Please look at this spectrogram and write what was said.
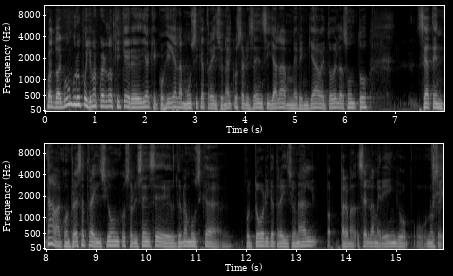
Cuando algún grupo, yo me acuerdo Kike Heredia, que cogía la música tradicional costarricense y ya la merengueaba y todo el asunto, se atentaba contra esa tradición costarricense de, una música folclórica tradicional para hacer la merengue o, no sé.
